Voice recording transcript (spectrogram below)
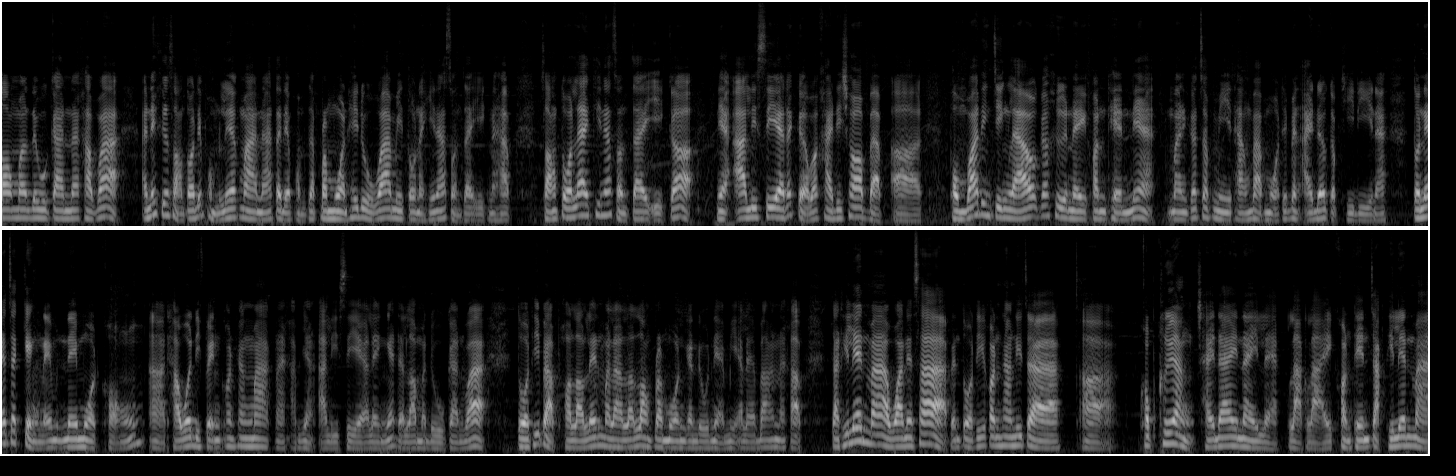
ลองมาดูกันนะครับว่าอันนี้คือ 2 ตัวที่ผมเลือกมานะ แต่เดี๋ยวผมจะประมวลให้ดูว่ามีตัวไหนที่น่าสนใจอีกนะครับสองตัวแรกที่น่าสนใจอีกก็เนี่ยอาริเซียถ้าเกิดว่าใครที่ชอบแบบเอ่อผมว่าจริง ๆ แล้วก็คือในคอนเทนต์เนี่ยมันก็จะมีทั้งแบบโหมดที่เป็น Idol กับ TD นะ ตัวนี้จะเก่งในในโหมดของอ่า Tower Defense ค่อนข้างมากนะครับอย่างอาริเซียอะไรเงี้ยเดี๋ยวเรามาดูกันว่าตัวที่แบบพอเราเล่นมาแล้วแล้วลองประมวลกันดูเนี่ยมีอะไรบ้างนะครับจากที่เล่นมาวาเนซ่าเป็นตัวที่ค่อนข้างที่จะอ่า ครบเครื่องใช้ได้ในแหลกหลากหลายคอนเทนต์จากที่เล่นมา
